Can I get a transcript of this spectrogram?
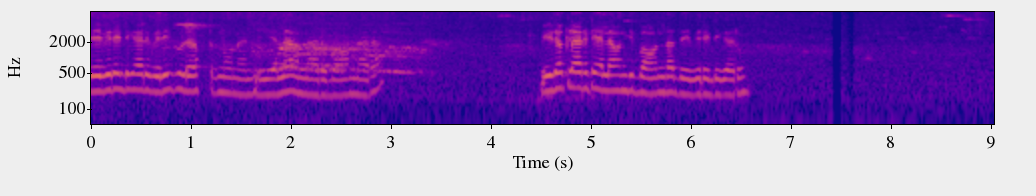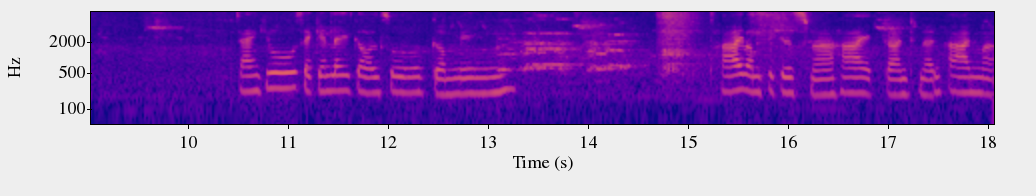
Devireddy గారు వెరీ గుడ్ ఆఫ్టర్నూన్ అండి. ఎలా ఉన్నారు? బాగున్నారా? వీడియో క్లారిటీ ఎలా ఉంది? బాగుందా దేవిరెడ్డి గారు? Thank you second like also coming hi Vamshikrishna hi అక్క అంటున్నారు. హాయ్ మా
